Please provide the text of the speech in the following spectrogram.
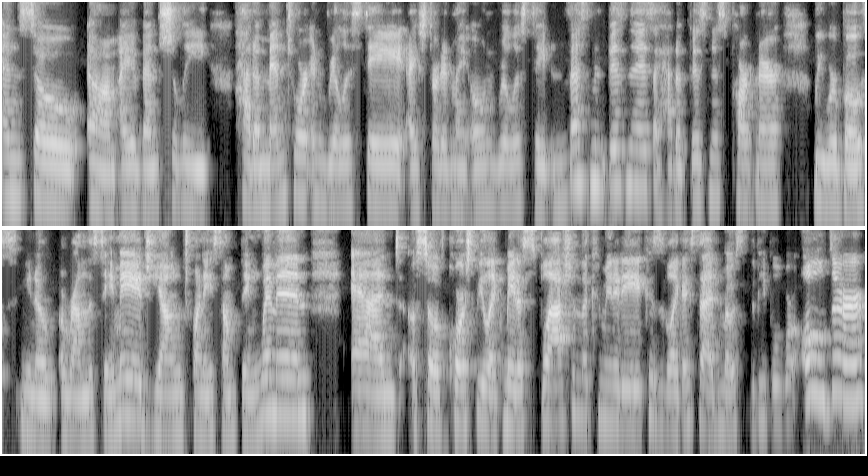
And so um, I eventually had a mentor in real estate. I started my own real estate investment business. I had a business partner. We were both, you know, around the same age, young 20 something women. And so, of course, we like made a splash in the community because, like I said, most of the people were older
